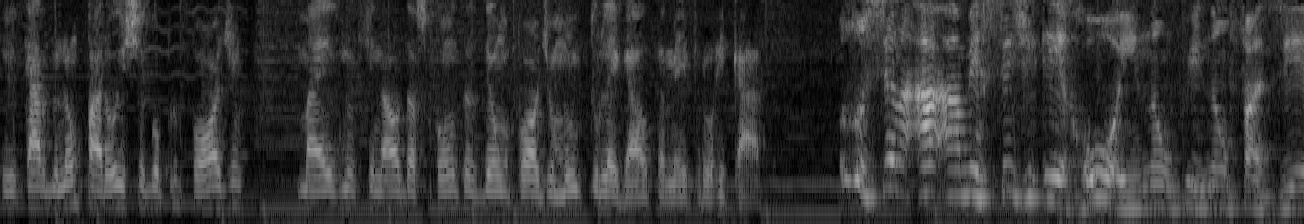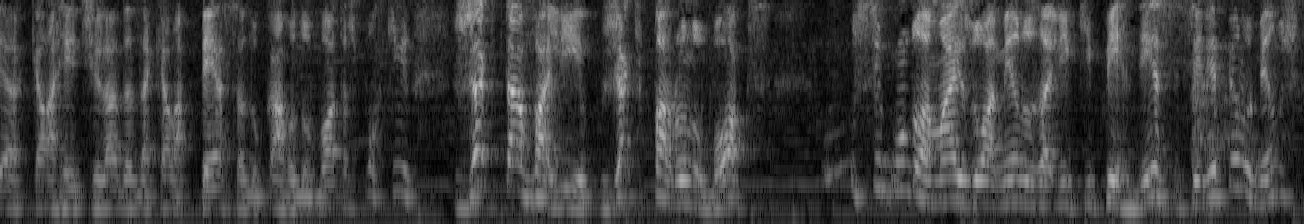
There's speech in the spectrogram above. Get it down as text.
o Ricardo não parou e chegou para o pódio, mas no final das contas deu um pódio muito legal também para o Ricardo. Luciana, a, a, Mercedes errou em não, em não fazer aquela retirada daquela peça do carro do Bottas, porque já que estava ali, já que parou no box, um segundo a mais ou a menos ali que perdesse seria pelo menos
